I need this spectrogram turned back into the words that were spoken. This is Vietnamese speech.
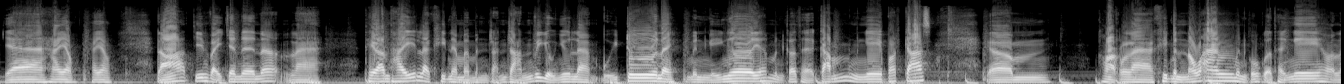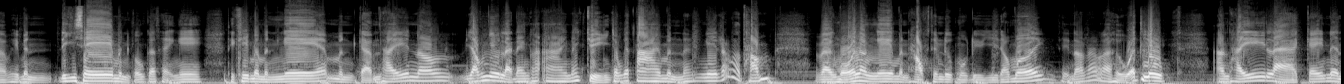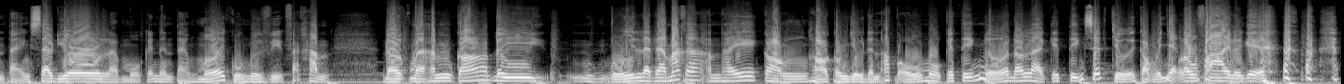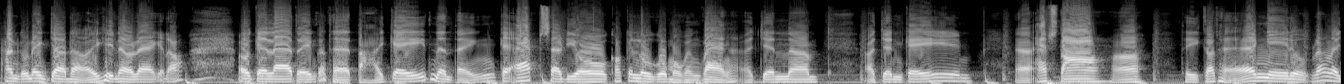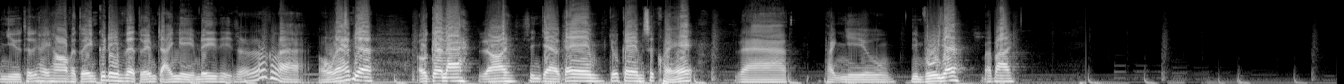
Dạ yeah, hay không? Hay không? Đó chính vậy cho nên á là theo anh thấy là khi nào mà mình rảnh rảnh ví dụ như là buổi trưa này mình nghỉ ngơi á mình có thể cắm mình nghe podcast um, hoặc là khi mình nấu ăn mình cũng có thể nghe hoặc là khi mình đi xe mình cũng có thể nghe. Thì khi mà mình nghe mình cảm thấy nó giống như là đang có ai nói chuyện trong cái tai mình nó nghe rất là thấm. Và mỗi lần nghe mình học thêm được một điều gì đó mới thì nó rất là hữu ích luôn. Anh thấy là cái nền tảng Saudio là một cái nền tảng mới của người Việt phát hành. Đợt mà anh có đi buổi ra mắt á, anh thấy còn, họ còn dự định ấp ủ một cái tiếng nữa, đó là cái tiếng xếp chửi cộng với nhạc lâu phai nữa kìa. Anh cũng đang chờ đợi khi nào ra cái đó. Ok, là tụi em có thể tải cái nền tảng, cái app Saudio có cái logo màu vàng vàng ở trên ờ, ở trên cái ờ, app store ờ. thì có thể nghe được rất là nhiều thứ hay ho và tụi em cứ đem về tụi em trải nghiệm đi thì nó rất là ổn áp nha. Ok, là, rồi, xin chào các em, chúc các em sức khỏe và thật nhiều. Niềm vui nhé. Bye bye.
